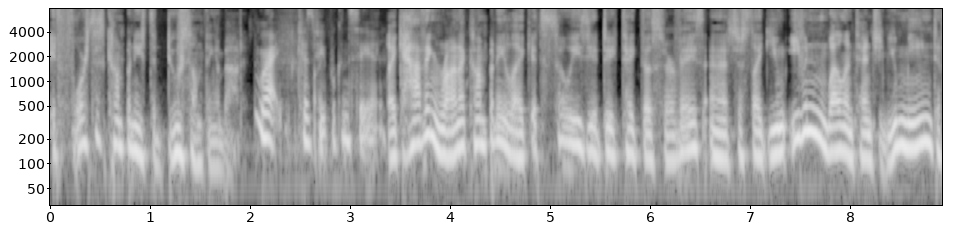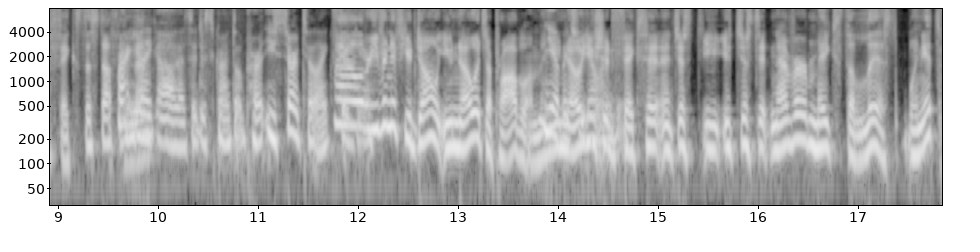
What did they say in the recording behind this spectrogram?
it forces companies to do something about it. Right, because people can see it. Like having run a company, like it's so easy to take those surveys, and it's just like you, even well intentioned, you mean to fix the stuff. Right, you're them. like, oh, that's a disgruntled person. You start to like Well, figure. or even if you don't, you know it's a problem, and Yeah, you know you you, should fix it. And it just, it just, it never makes the list when it's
